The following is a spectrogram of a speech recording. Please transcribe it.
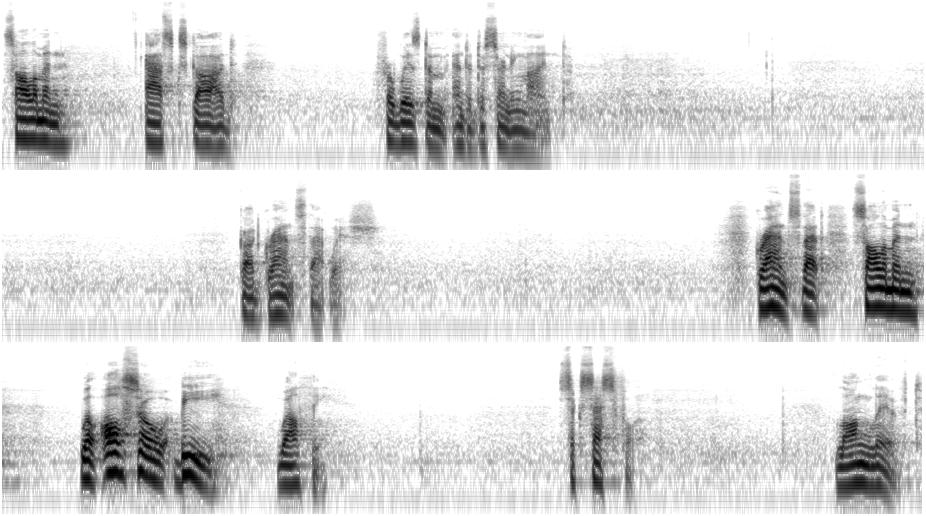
Solomon asks God for wisdom and a discerning mind. God grants that wish. Grants that Solomon will also be wealthy, successful, long lived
